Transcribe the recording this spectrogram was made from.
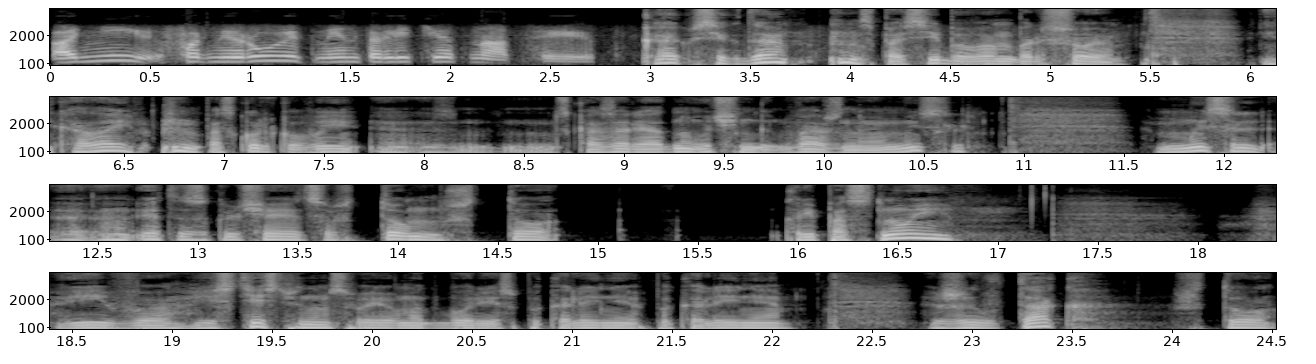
они формируют менталитет нации. Как всегда, спасибо вам большое. Николай, поскольку вы э, сказали одну очень важную мысль, мысль э, эта заключается в том, что крепостной и в естественном своем отборе из поколения в поколение жил так, что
